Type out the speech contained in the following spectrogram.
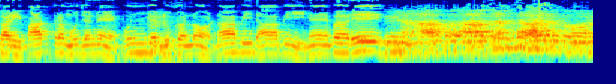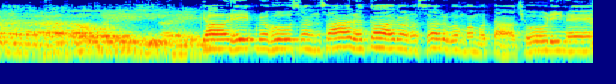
કરી પાત્ર મુજને પુંજ દુઃખનો ડાબી ડાબી ને ભરે. ક્યારે પ્રભુ સંસાર કારણ સર્વ મમતા છોડીને?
